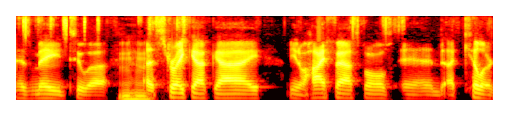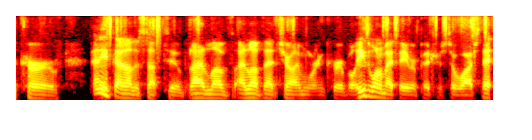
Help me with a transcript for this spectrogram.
has made to a, Mhm. a strikeout guy, you know, high fastballs and a killer curve. And he's got other stuff too, but I love I love that Charlie Morton curveball. He's one of my favorite pitchers to watch. That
